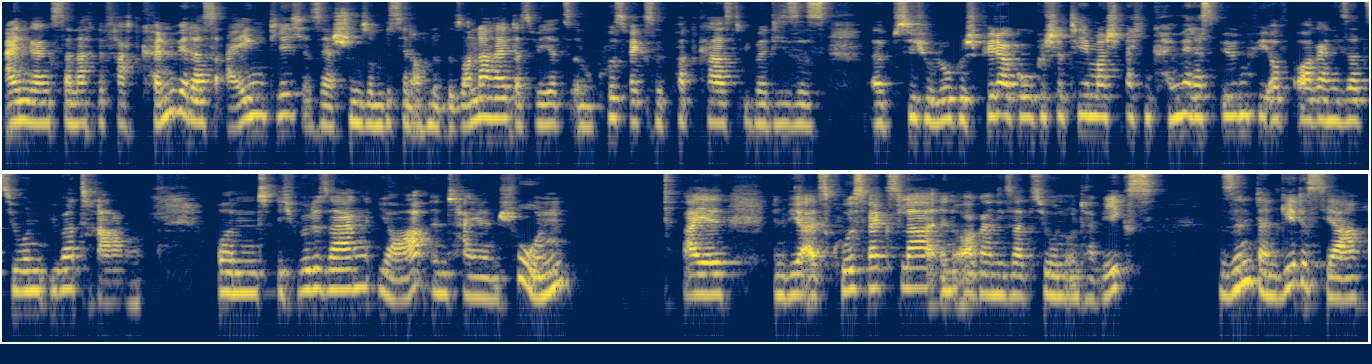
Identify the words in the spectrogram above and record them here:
eingangs danach gefragt, können wir das eigentlich? Das ist ja schon so ein bisschen auch eine Besonderheit, dass wir jetzt im Kurswechsel-Podcast über dieses äh, psychologisch-pädagogische Thema sprechen. Können wir das irgendwie auf Organisationen übertragen? Und ich würde sagen, ja, in Teilen schon. Weil wenn wir als Kurswechsler in Organisationen unterwegs sind, dann geht es ja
